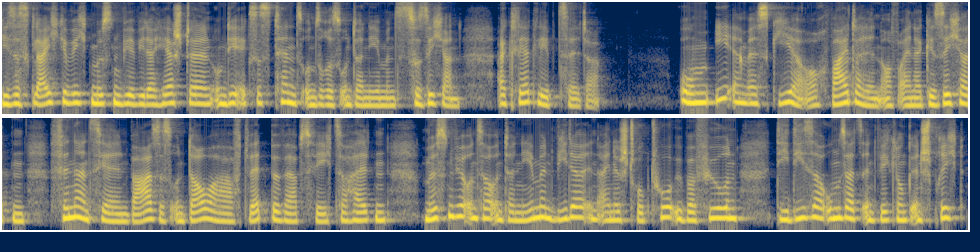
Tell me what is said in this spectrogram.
Dieses Gleichgewicht müssen wir wiederherstellen, um die Existenz unseres Unternehmens zu sichern, erklärt Lebzelter. Um IMS Gear auch weiterhin auf einer gesicherten finanziellen Basis und dauerhaft wettbewerbsfähig zu halten, müssen wir unser Unternehmen wieder in eine Struktur überführen, die dieser Umsatzentwicklung entspricht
